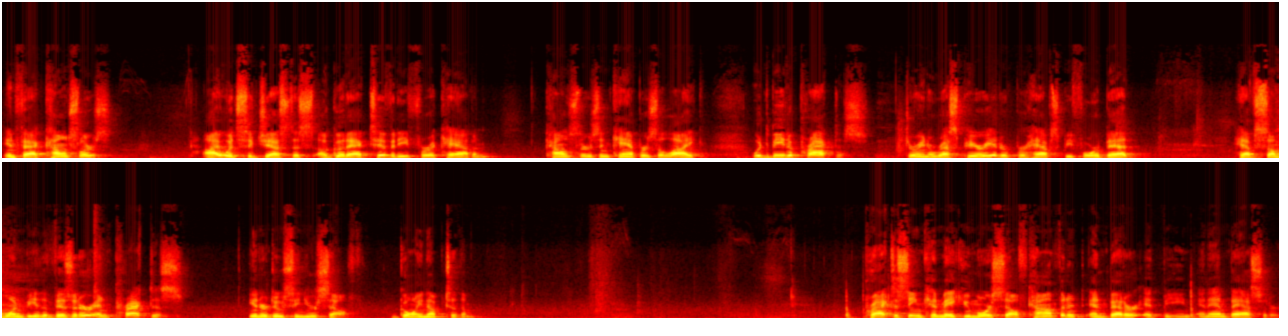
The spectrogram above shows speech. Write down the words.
In fact, counselors, I would suggest a, good activity for a cabin, counselors and campers alike, would be to practice during a rest period or perhaps before bed. Have someone be the visitor and practice introducing yourself, going up to them. Practicing can make you more self confident and better at being an ambassador.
